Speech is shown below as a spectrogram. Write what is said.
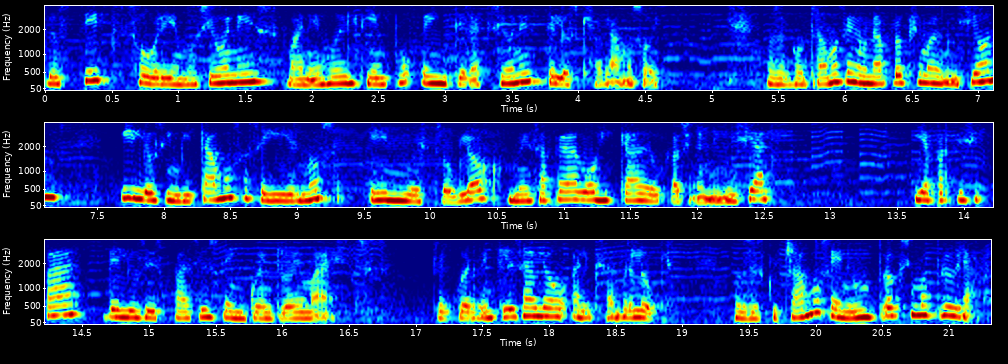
los tips sobre emociones, manejo del tiempo e interacciones de los que hablamos hoy. Nos encontramos en una próxima emisión y los invitamos a seguirnos en nuestro blog Mesa Pedagógica de Educación Inicial y a participar de los espacios de encuentro de maestras. Recuerden que les habló Alexandra López. Nos escuchamos en un próximo programa.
